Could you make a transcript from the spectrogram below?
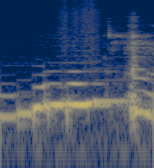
Mm-hmm.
